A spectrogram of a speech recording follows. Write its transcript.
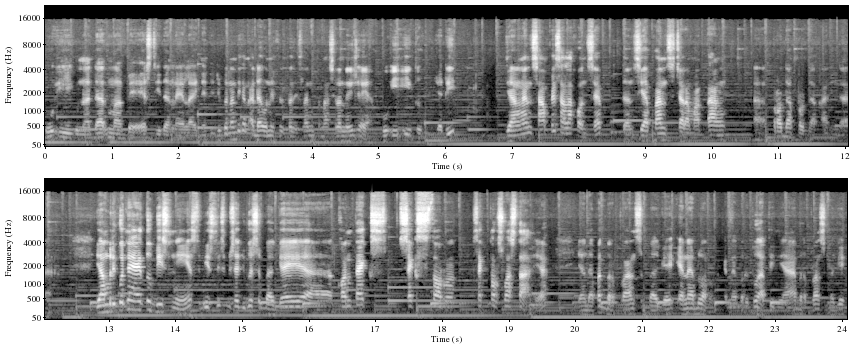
UI, Gunadarma, BSD dan lain-lainnya. Jadi juga nanti kan ada Universitas Islam Internasional Indonesia ya, UII itu. Jadi jangan sampai salah konsep dan siapkan secara matang uh, produk-produk Anda. Yang berikutnya yaitu bisnis. Bisnis bisa juga sebagai uh, konteks sektor sektor swasta ya yang dapat berperan sebagai enabler. Enabler itu artinya berperan sebagai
